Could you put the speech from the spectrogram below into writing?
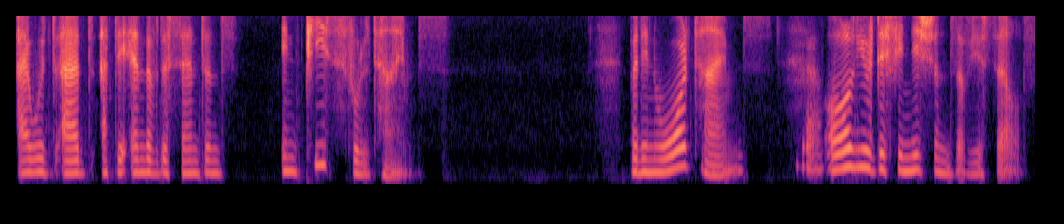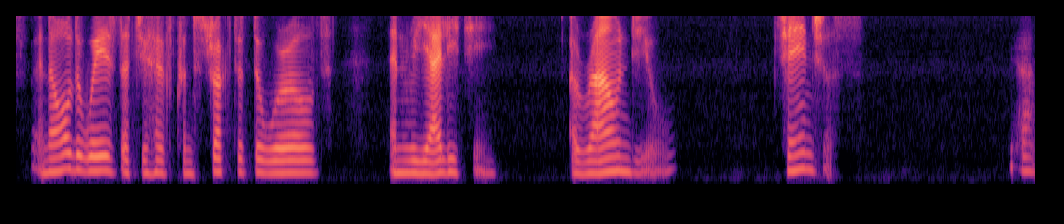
I would add at the end of the sentence, in peaceful times. But in war times, yeah. all your definitions of yourself and all the ways that you have constructed the world and reality around you changes. Yeah.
